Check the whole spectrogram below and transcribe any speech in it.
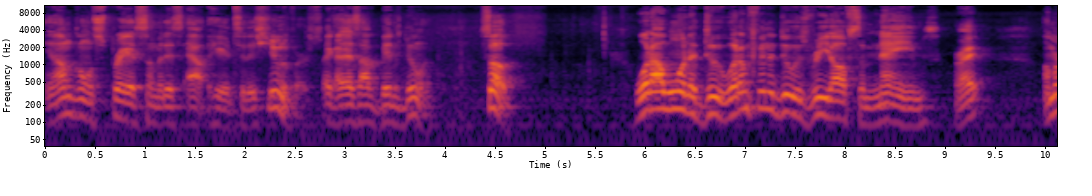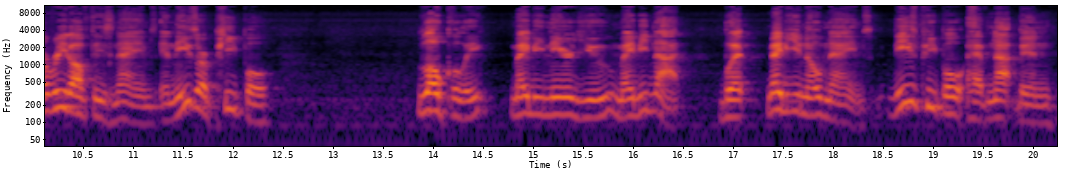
and I'm going to spread some of this out here to this universe, like as I've been doing. So, what I want to do, what I'm finna do, is read off some names. Right? I'm gonna read off these names, and these are people locally, maybe near you, maybe not, but maybe you know names. These people have not been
